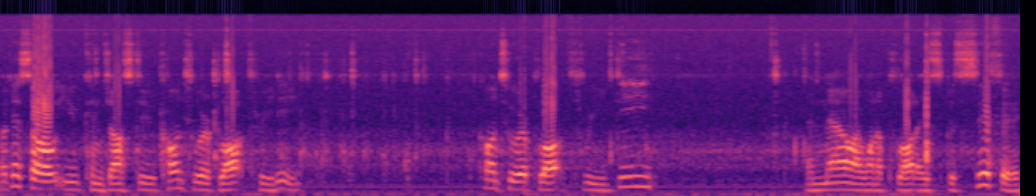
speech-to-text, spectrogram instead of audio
Okay so you can just do contour plot 3D contour plot 3D and now I want to plot a specific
